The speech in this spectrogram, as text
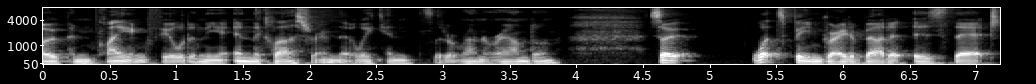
open playing field in the in the classroom that we can sort of run around on. So what's been great about it is that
